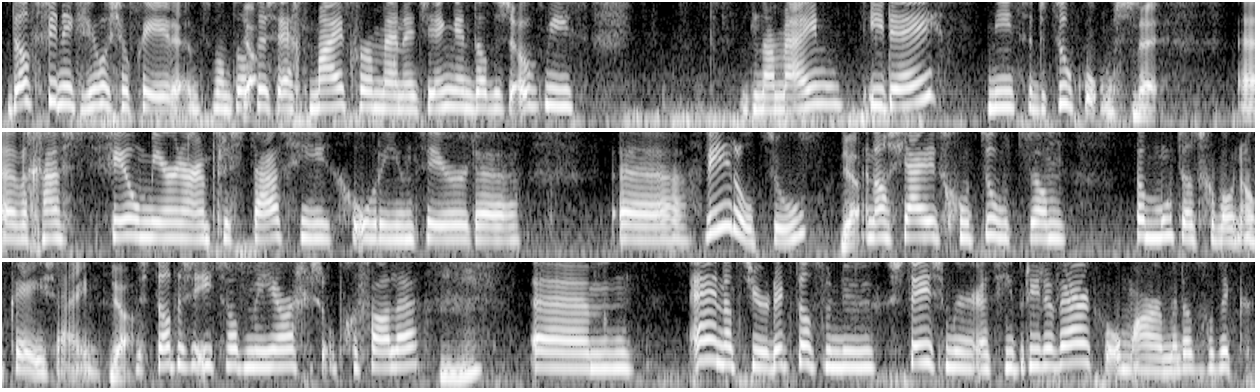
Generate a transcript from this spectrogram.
Dat vind ik heel chockerend, want dat is echt micromanaging. En dat is ook niet, naar mijn idee, niet de toekomst. Nee. Uh, we gaan veel meer naar een prestatiegeoriënteerde uh, wereld toe. Ja. En als jij het goed doet, dan, dan moet dat gewoon oké zijn. Ja. Dus dat is iets wat me heel erg is opgevallen. Um, en natuurlijk dat we nu steeds meer het hybride werken omarmen. Dat had ik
